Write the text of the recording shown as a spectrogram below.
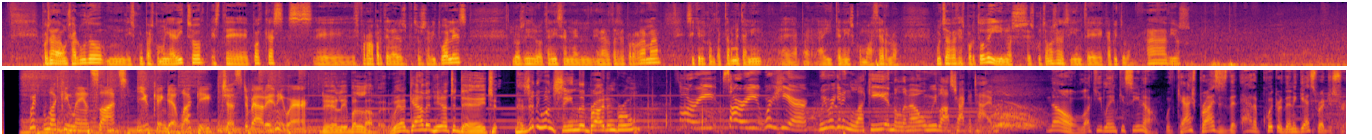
Pues nada, un saludo, mm, disculpas como ya he dicho, este podcast eh, forma parte de las sospechosos habituales, los links lo tenéis en, el- en las notas del programa, si queréis contactarme también eh, ahí tenéis cómo hacerlo. Muchas gracias por todo y nos escuchamos en el siguiente capítulo. Adiós. With Lucky Land slots, you can get lucky just about anywhere. Dearly beloved, we are gathered here today to. Has anyone seen the bride and groom? Sorry, sorry, we're here. We were getting lucky in the limo and we lost track of time. No, Lucky Land Casino, with cash prizes that add up quicker than a guest registry.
